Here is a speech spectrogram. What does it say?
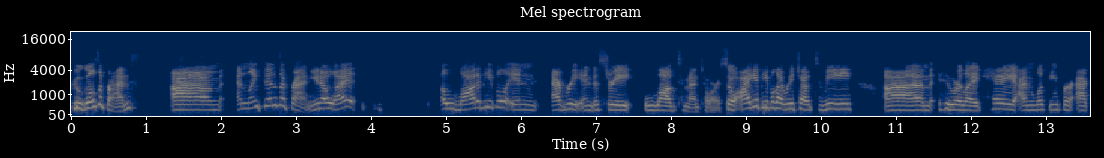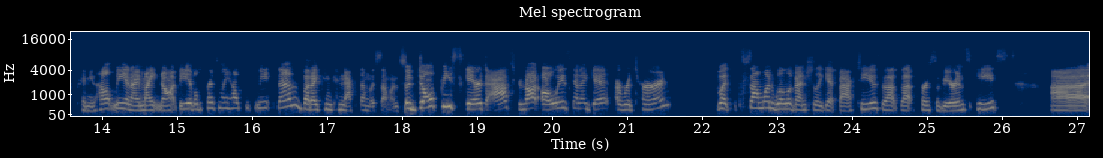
Google's a friend, um, and LinkedIn's a friend. You know what? A lot of people in every industry love to mentor. So I get people that reach out to me um, who are like, "Hey, I'm looking for X. Can you help me?" And I might not be able to personally help meet them, but I can connect them with someone. So don't be scared to ask. You're not always going to get a return but someone will eventually get back to you. So that's that perseverance piece. Uh,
